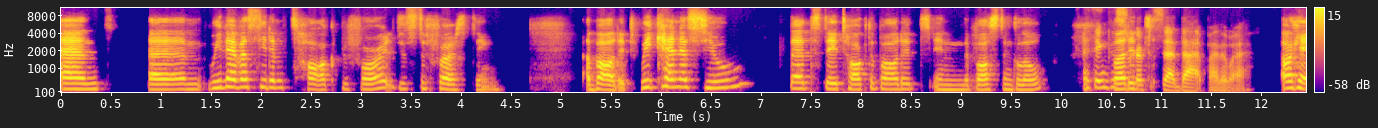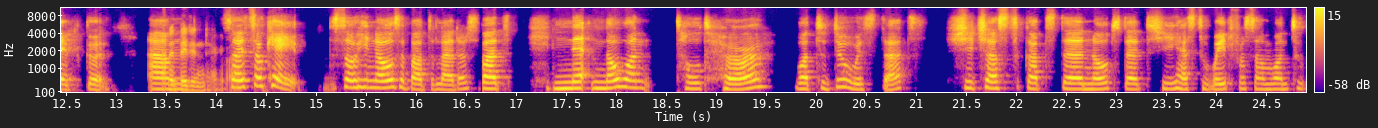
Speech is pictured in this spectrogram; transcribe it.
And um, we never see them talk before. It is the first thing about it. We can assume that they talked about it in the Boston Globe. I think the But script it- said that, by the way. Okay, good. Um, But they didn't talk about so it. it's okay so he knows about the letters but ne- no one told her what to do with that she just got the note that she has to wait for someone to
